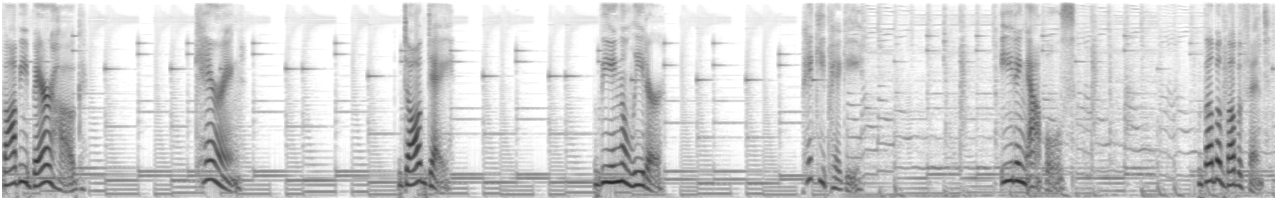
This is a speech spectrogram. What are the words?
Bobby Bear Hug. Caring. Dog Day. Being a leader. Picky Piggy. Eating apples. Bubba Bubbaphant.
